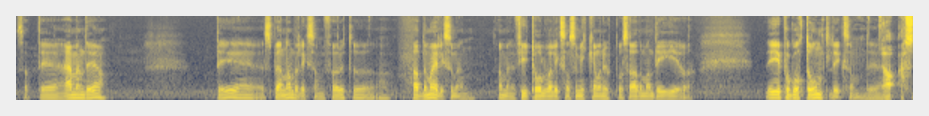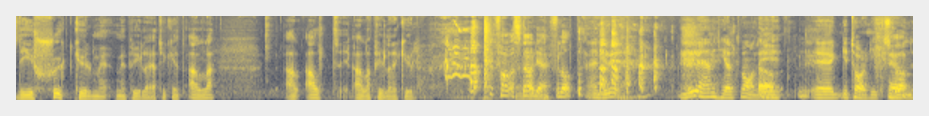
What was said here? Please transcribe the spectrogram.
Så att det, ja, men det, det är spännande liksom. Förut hade man ju liksom en, ja, men en 412 liksom så mickade man upp och så hade man det. Och, det är ju på gott och ont liksom. Det, Ja, alltså det är ju sjukt kul med, med prylar. Jag tycker att alla, all, allt, alla prylar är kul. Fan vad störd jag är, förlåt. Du är, du är en helt vanlig eh, gitarrgeekskund.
